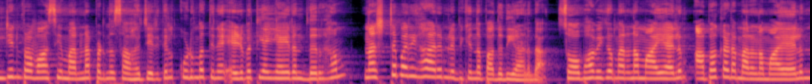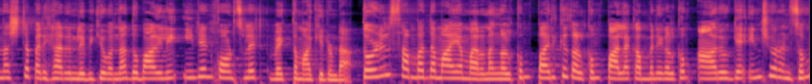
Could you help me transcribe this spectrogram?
ഇന്ത്യൻ പ്രവാസി മരണപ്പെടുന്ന സാഹചര്യത്തിൽ കുടുംബത്തിന് എഴുപത്തി അയ്യായിരം ദീർഘം നഷ്ടപരിഹാരം ലഭിക്കുന്ന പദ്ധതിയാണിത്. സ്വാഭാവിക മരണമായാലും അപകട മരണമായാലും നഷ്ടപരിഹാരം ലഭിക്കുമെന്ന് ദുബായിലെ ഇന്ത്യൻ കോൺസുലേറ്റ് വ്യക്തമാക്കിയിട്ടുണ്ട്. തൊഴിൽ സംബന്ധമായ മരണങ്ങൾക്കും പരിക്കുകൾക്കും പല കമ്പനികൾക്കും ആരോഗ്യ ഇൻഷുറൻസും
